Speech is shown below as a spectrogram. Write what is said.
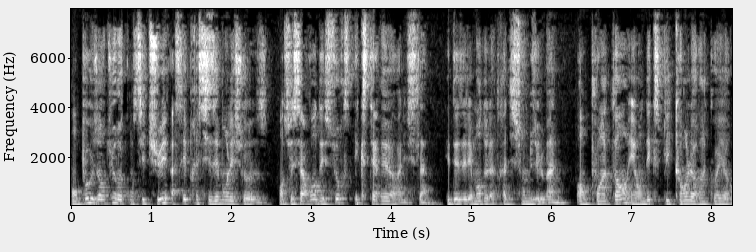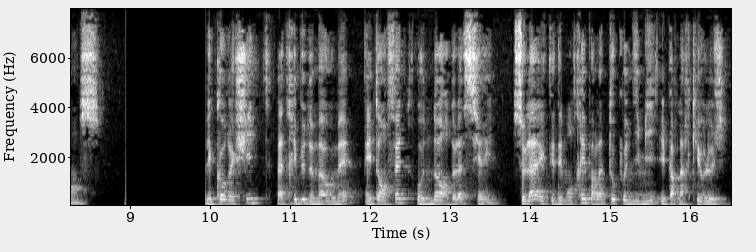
On peut aujourd'hui reconstituer assez précisément les choses, en se servant des sources extérieures à l'islam et des éléments de la tradition musulmane, en pointant et en expliquant leur incohérence. Les Koréchites, la tribu de Mahomet, étaient en fait au nord de la Syrie. Cela a été démontré par la toponymie et par l'archéologie.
